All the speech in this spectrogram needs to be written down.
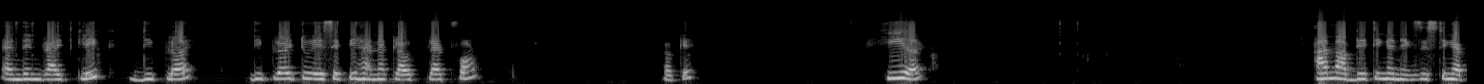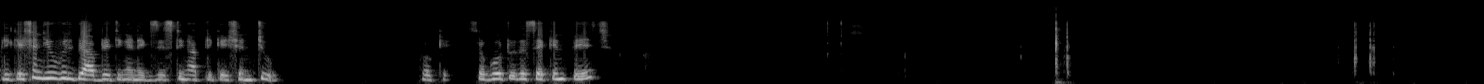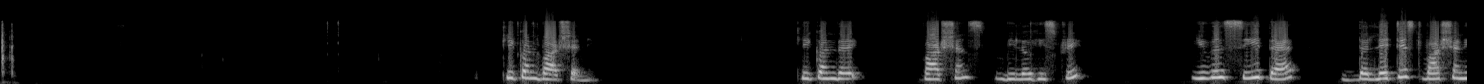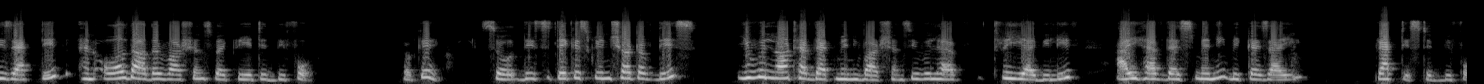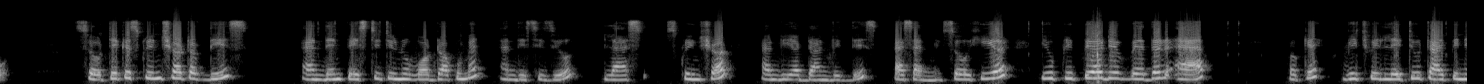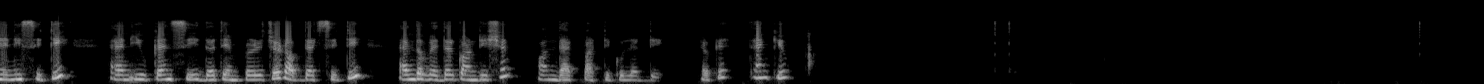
and then right click deploy. Deploy to SAP HANA cloud platform. Okay. Here I'm updating an existing application. You will be updating an existing application too. Okay, so go to the second page. Click on versioning. Click on the versions below history. You will see that the latest version is active and all the other versions were created before. Okay, so this take a screenshot of this. You will not have that many versions. You will have three, I believe. I have this many because I practiced it before. So take a screenshot of this and then paste it in a Word document and this is your last screenshot and we are done with this assignment. So here you prepared a weather app okay which will let you type in any city and you can see the temperature of that city and the weather condition on that particular day. Okay thank you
